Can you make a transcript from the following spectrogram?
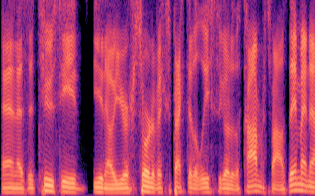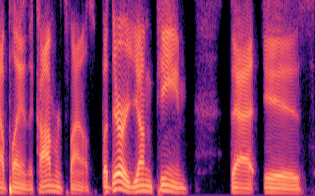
And as a two seed, you know, you're sort of expected at least to go to the conference finals. They may not play in the conference finals, but they're a young team that is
